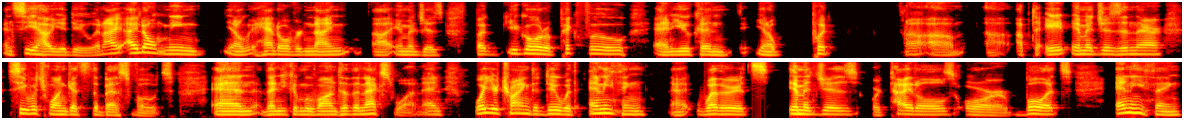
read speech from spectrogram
and see how you do. And I, I don't mean you know hand over nine uh, images, but you go to PickFu and you can you know put uh, um, uh, up to eight images in there, see which one gets the best votes. And then you can move on to the next one. And what you're trying to do with anything, uh, whether it's images or titles or bullets, anything,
